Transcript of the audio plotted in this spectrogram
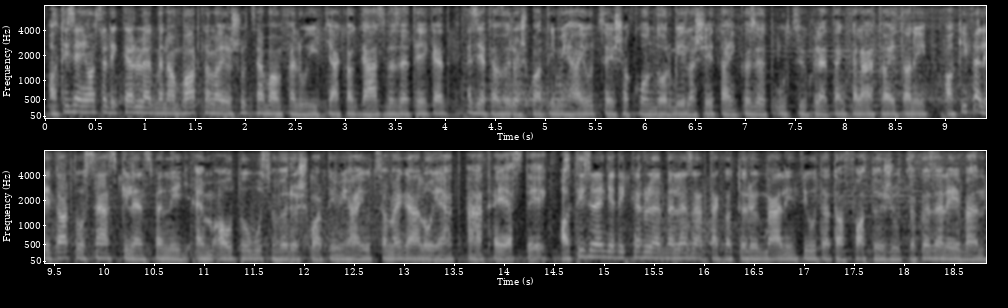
A 18. kerületben a Bartalajos utcában felújítják a gázvezetéket, ezért a Vörösmarty Mihály utca és a Kondor Béla sétány között útszűkületen kell áthajtani. A kifelé tartó 194 M autóbusz Vörösmarty Mihály utca megállóját áthelyezték. A 11. kerületben lezárták a török Török Bálinti utat a Fatörzs utca közelében,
